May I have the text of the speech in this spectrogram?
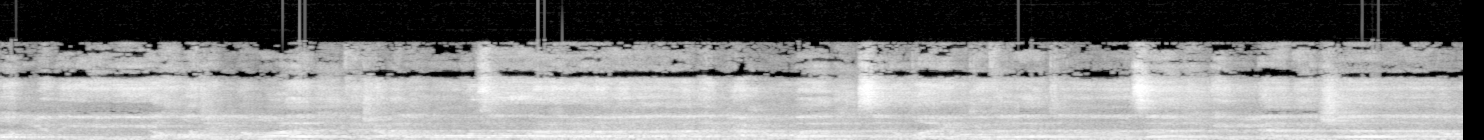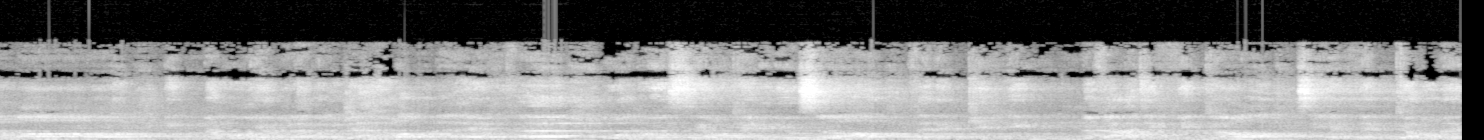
والذي أخرج المرعى فجعله وفاء نحوها سنقرئ ذكر سيذكر من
